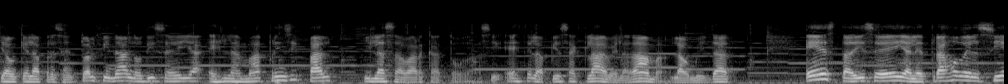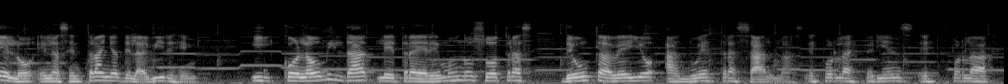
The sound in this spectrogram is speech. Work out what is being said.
que aunque la presentó al final, nos dice ella, es la más principal y las abarca todas. Así, esta es la pieza clave, la dama, la humildad. Esta, dice ella, le trajo del cielo en las entrañas de la Virgen, y con la humildad le traeremos nosotras de un cabello a nuestras almas. Es por la experiencia, es por la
